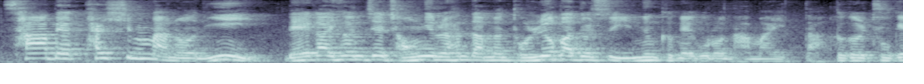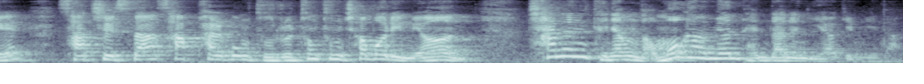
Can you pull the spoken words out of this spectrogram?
480만 원이 내가 현재 정리를 한다면 돌려받을 수 있는 금액으로 남아 있다. 그걸 두 개, 474, 480 둘을 퉁퉁 쳐버리면 차는 그냥 넘어가면 된다는 이야기입니다.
